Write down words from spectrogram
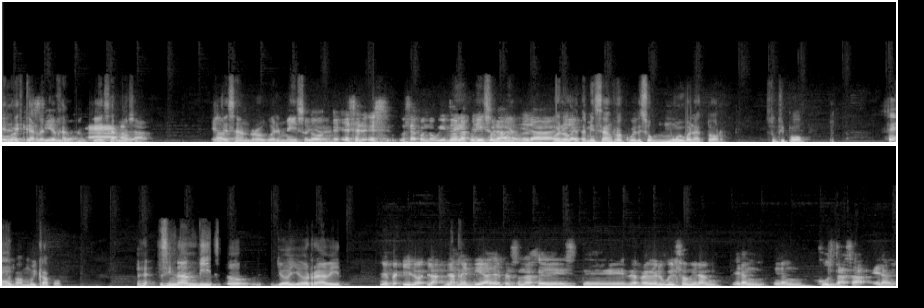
el de Scarlett. Johansson, que es Ah, hermoso. ala. El de Sam Rockwell me hizo No, llorar. es el, es, o sea, cuando vi toda Me- la me hizo película, mierda. era, Bueno, era- que también Sam Rockwell es un muy buen actor. Es un tipo Sí. muy capo. Si no han visto Jojo Rabbit, me pa- y lo- la- las metidas del personaje de, este, de Rebel Wilson eran, eran, eran justas, o sea, eran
